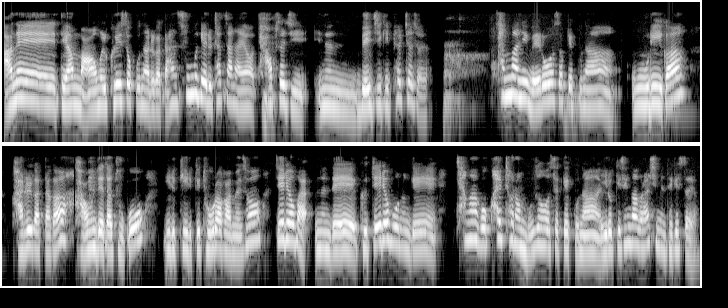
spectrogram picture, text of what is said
아내에 대한 마음을 그랬었구나를 갖다 한 20개를 찾잖아요. 다 네. 없어지는 매직이 펼쳐져요. 아, 산만이 외로웠었겠구나. 우리가 갈을 갖다가 가운데다 두고 이렇게 이렇게 돌아가면서 째려봤는데 그 째려보는 게 창하고 칼처럼 무서웠었겠구나. 이렇게 생각을 하시면 되겠어요.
